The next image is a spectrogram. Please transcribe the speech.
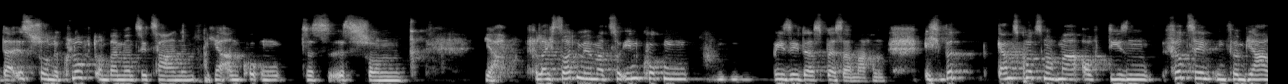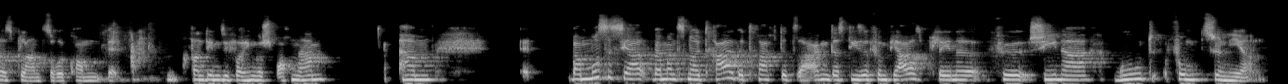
da ist schon eine Kluft und wenn wir uns die Zahlen hier angucken, das ist schon, ja, vielleicht sollten wir mal zu Ihnen gucken, wie Sie das besser machen. Ich würde ganz kurz nochmal auf diesen 14. Fünfjahresplan zurückkommen, von dem Sie vorhin gesprochen haben. Ähm, man muss es ja, wenn man es neutral betrachtet, sagen, dass diese Fünfjahrespläne für China gut funktionieren.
